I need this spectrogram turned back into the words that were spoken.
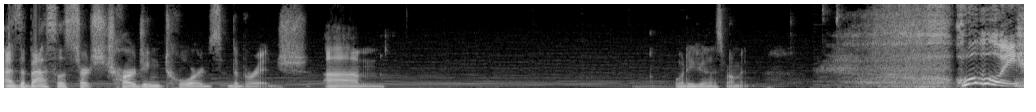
as the basilisk starts charging towards the bridge. Um, what are you doing in this moment? Oh boy.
